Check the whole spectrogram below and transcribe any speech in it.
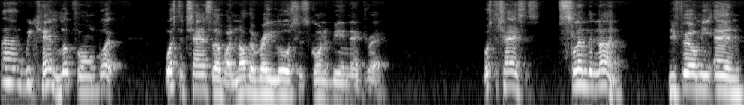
Uh, we can look for him, but what's the chance of another Ray Lewis is going to be in that draft? What's the chances? Slim to none. You feel me? And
